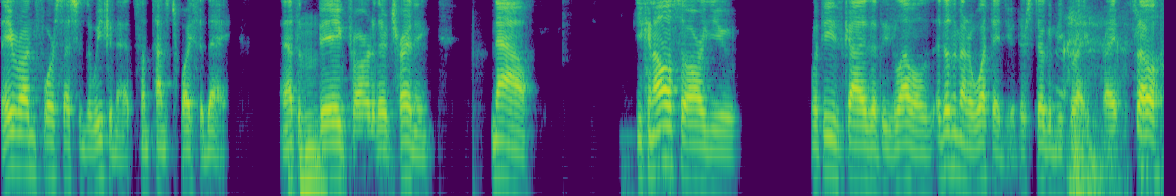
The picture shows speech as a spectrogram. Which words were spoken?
They run four sessions a week in that, sometimes twice a day. And that's a mm-hmm. big part of their training. Now, you can also argue with these guys at these levels, it doesn't matter what they do, they're still going to be great, right? So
